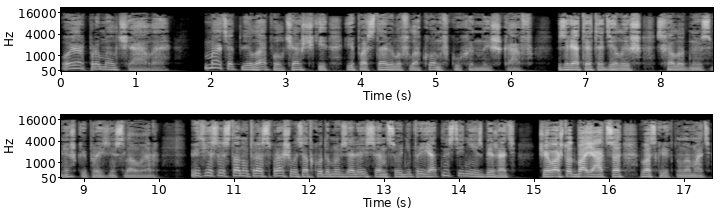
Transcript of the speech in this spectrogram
Уэр промолчала. Мать отлила полчашечки и поставила флакон в кухонный шкаф. «Зря ты это делаешь», — с холодной усмешкой произнесла Уэр. «Ведь если станут расспрашивать, откуда мы взяли эссенцию, неприятностей не избежать». «Чего ж тут бояться?» — воскликнула мать.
